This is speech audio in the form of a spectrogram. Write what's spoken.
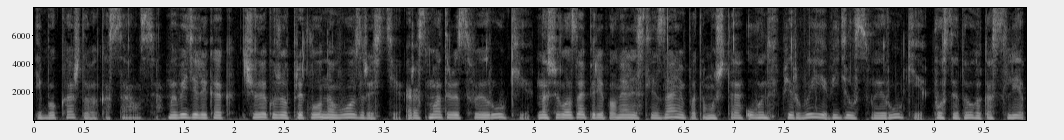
И Бог каждого касался. Мы видели, как человек уже в преклонном возрасте рассматривает свои руки. Наши глаза переполнялись слезами, потому что он впервые видел свои руки после того, как ослеп.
